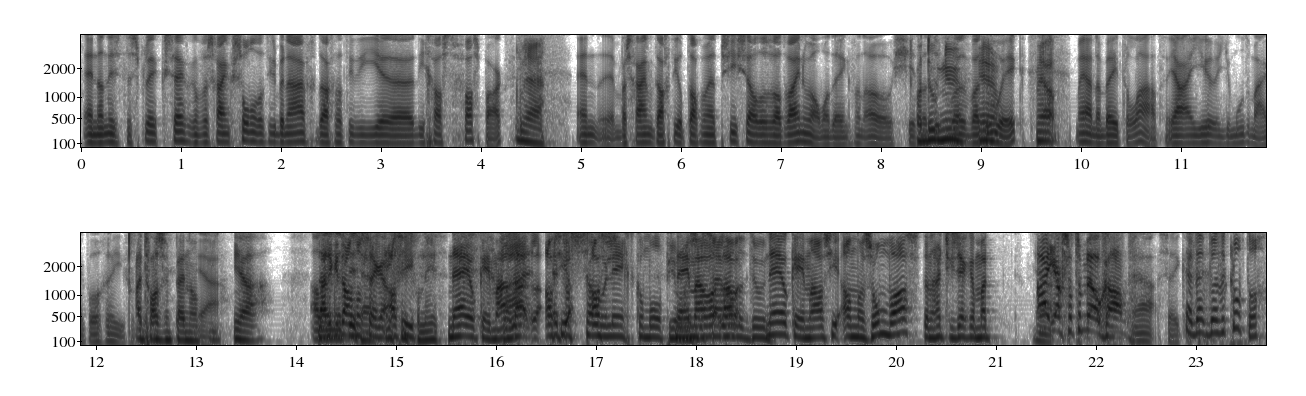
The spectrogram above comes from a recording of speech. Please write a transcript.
En dan is het de split second waarschijnlijk zonder dat hij er bijna heeft gedacht dat hij die, eh, die gast vastpakt. Ja. En eh, waarschijnlijk dacht hij op dat moment precies hetzelfde als wat wij nu allemaal denken van oh shit, Wat doe ik nu? Wat, wat Ja. doe ik? ja, Maar ja, dan ben je te laat. Ja, en je, je moet hem eigenlijk wel geven. het was een penalty. Ja. Ja. Laat ik het anders zeggen. Als hij, van niet. nee, oké, maar, Maar als het hij was zo als, licht, kom op Nee, jongens. maar, wat zijn we la- aan het doen? nee, oké, maar als hij andersom was, dan had je zeggen, maar. Ajax had hem wel gehad. Ja, zeker. Ja, dat, dat klopt toch?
